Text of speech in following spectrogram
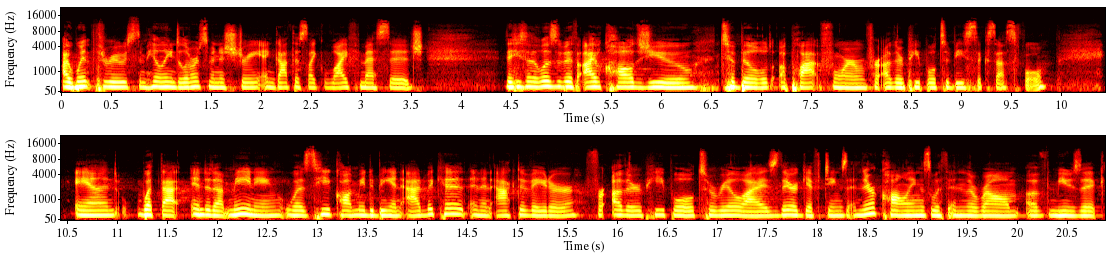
I went through some healing and deliverance ministry and got this like life message that he said, Elizabeth, I've called you to build a platform for other people to be successful. And what that ended up meaning was he called me to be an advocate and an activator for other people to realize their giftings and their callings within the realm of music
